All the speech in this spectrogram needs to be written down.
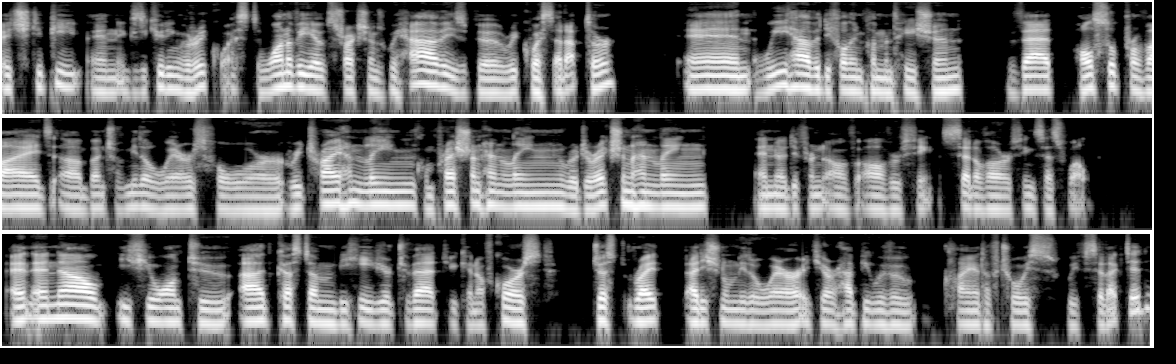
HTTP and executing the request, one of the abstractions we have is the request adapter. And we have a default implementation that also provides a bunch of middlewares for retry handling, compression handling, redirection handling, and a different of other things, set of other things as well. And, and now, if you want to add custom behavior to that, you can, of course, just write additional middleware if you're happy with a client of choice we've selected.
